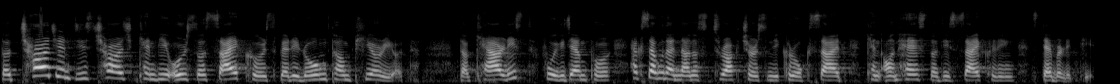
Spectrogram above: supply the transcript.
The charge and discharge can be also cycles very long-term period the catalyst, for example, hexagonal nanostructures nickel oxide can enhance the recycling stability.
